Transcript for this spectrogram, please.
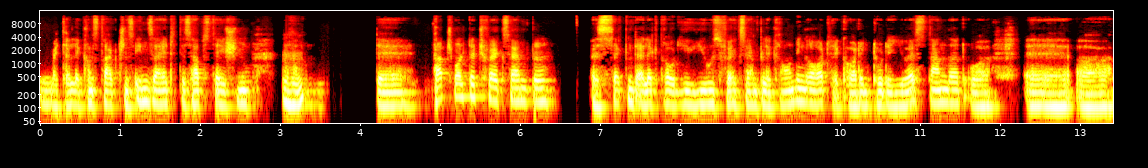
metallic constructions inside the substation. Mm-hmm. The touch voltage, for example, a second electrode you use, for example, a grounding rod according to the US standard or a, a,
